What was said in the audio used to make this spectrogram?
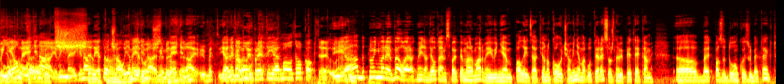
viņi jau mēģināja, viņi mēģināja lietot šaujamieročus. Viņi mēģināja, bet jā, nebija varbūt... pretī ar molotovu kokteili. Jā, bet nu, viņi varēja vēl vairāk mēģināt. Jautājums, vai, piemēram, armija viņiem palīdzētu Janukovičam. Viņam varbūt tie resursi nebija pietiekami, uh, bet pazuda doma, ko es gribēju teikt.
